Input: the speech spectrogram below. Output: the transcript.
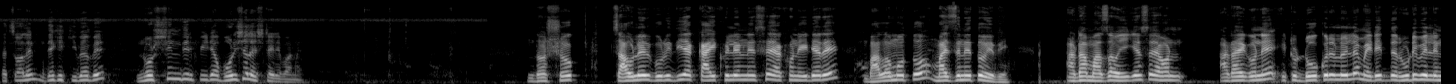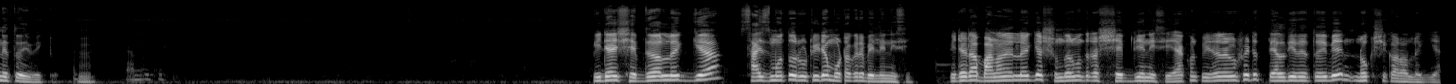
তা চলেন দেখি কীভাবে নরসিংদীর পিঠা বরিশাল স্টাইলে বানায়। দর্শক চাউলের গুঁড়ি দিয়ে কাই খুলে নিয়েছে এখন এইটারে ভালো মতো মাইজে নিতে হইবে। আটা মাজা হয়ে গেছে এখন আড়াই গনে একটু ডো করে লইলাম এটি দিয়ে রুটি বেলে নিতে হইবে একটু। পিঠায় শেপ দেওয়ার লইগিয়া সাইজ মতো রুটিটা মোটা করে বেলে নিছি। পিঠাটা বানানোর লইগিয়া সুন্দর মতো শেপ দিয়ে নিছি। এখন পিঠাটার উপরে একটু তেল দিয়ে দিতে হইবে নকশি করার লইগিয়া।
